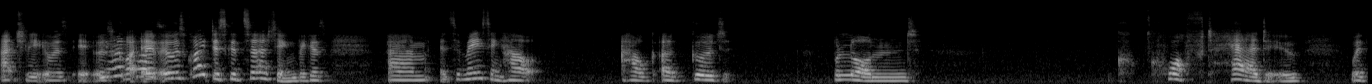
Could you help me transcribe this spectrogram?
Actually, it was it was quite it, it was quite disconcerting because um, it's amazing how how a good blonde coiffed hairdo with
